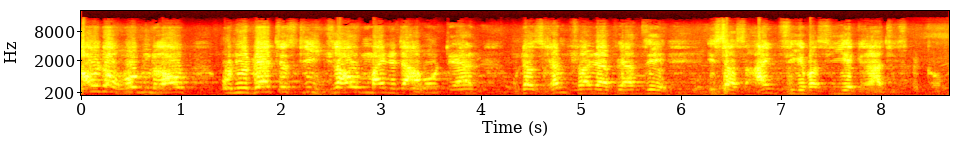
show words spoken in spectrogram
auch noch oben drauf. Und ihr werdet es nicht glauben, meine Damen und Herren. Und das Remscheider Fernsehen ist das Einzige, was Sie hier gratis bekommen.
